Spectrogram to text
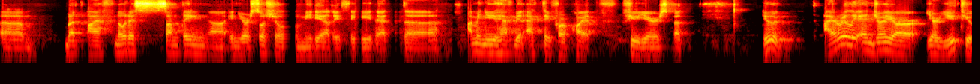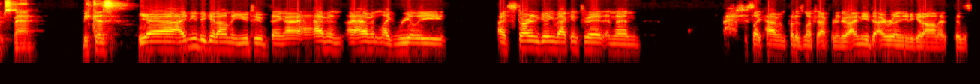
um, but I've noticed something uh, in your social media lately that uh, I mean, you have been active for quite a few years, but dude, I really enjoy your your YouTubes, man, because Yeah, I need to get on the YouTube thing. I haven't I haven't like really I started getting back into it and then I just like haven't put as much effort into it. I need to, I really need to get on it cuz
